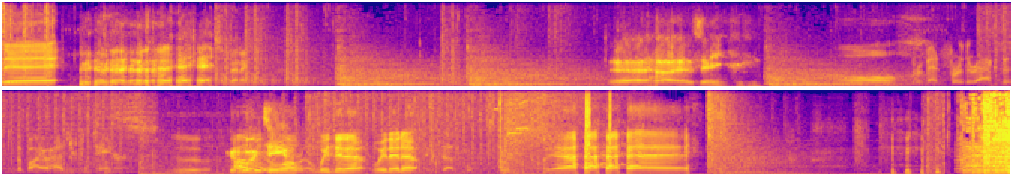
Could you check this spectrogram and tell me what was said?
did it! Spinning. Uh, I see. Oh. Prevent further access to the biohazard container. Ugh. Good Oh, work, we, team. well, we did it. We did it. Successful. Yay!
